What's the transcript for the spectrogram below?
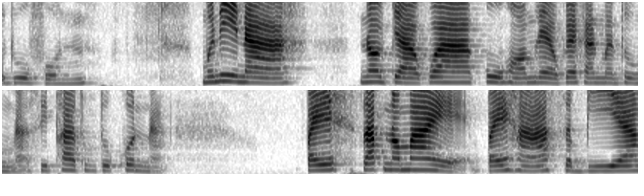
ฤดูฝนมื้อนี้นะ นอกจากว่ากูหอมแล้วใกล้คันบรรทุงน่ะ สิพาทุกๆคนน่ะ ไปซับหน่อไม้ไปหาเสบียง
